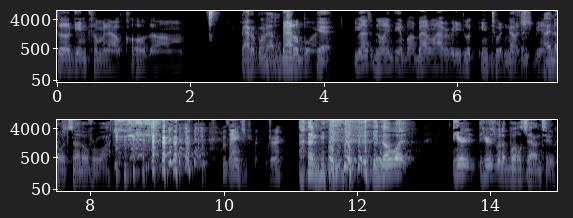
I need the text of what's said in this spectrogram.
to a game coming out called um, Battleborn? Battle- Battleborn. Yeah. You guys know anything about Battleborn? I haven't really looked into it Nothing. much. to be I know honest. it's not Overwatch. Thanks, Dre. I mean, you know what? Here, here's what it boils down to.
